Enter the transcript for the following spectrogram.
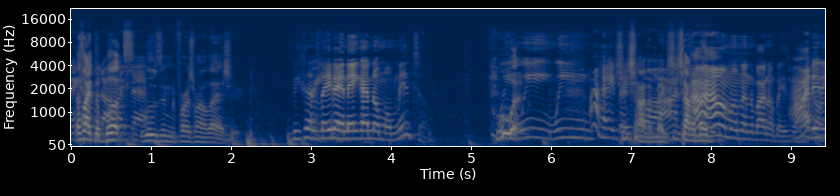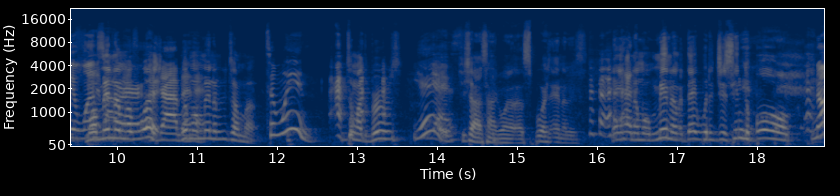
They That's like the Bucks that. losing the first round last year. Because Crazy. they didn't, they ain't got no momentum. We, What? we, we. I hate She baseball. trying to make. She trying to make I don't know nothing about no baseball. I I did know. it once momentum of what? a job What that momentum you talking about? to win. You talking about the Brewers? Yes. Yes. She trying to sound like a sports analyst. They had no momentum. If they would have just hit the ball, No,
